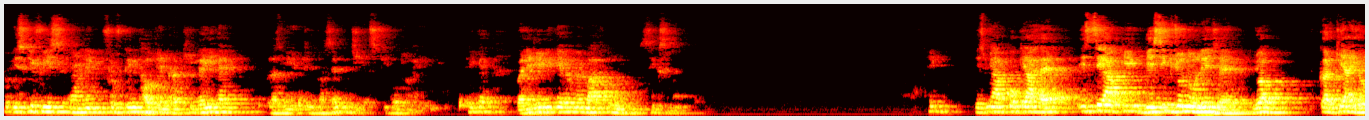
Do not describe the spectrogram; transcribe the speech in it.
तो इसकी फ़ीस ओनली फिफ्टीन थाउज़ेंड रखी गई है प्लस में एटीन परसेंट जीएसटी वो तो रहेगी। ठीक है? वैलिडिटी की अगर मैं बात करूँ सिक्स मंथ ठीक इसमें आपको क्या है? इससे आपकी बेसिक जो नॉलेज है, जो आप करके आए हो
